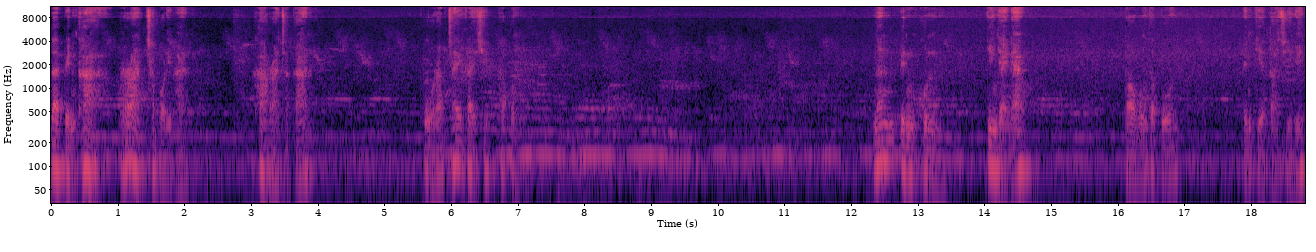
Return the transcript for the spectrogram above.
ได้เป็นข้าราชบริพารข้าราชการ ผู้รับใช้ใกล้ชิดพระองค์นั่นเป็นคุณยิ่งใหญ่แล้วต่อวงตระกูล เป็นเกียรติต่อชีวิต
